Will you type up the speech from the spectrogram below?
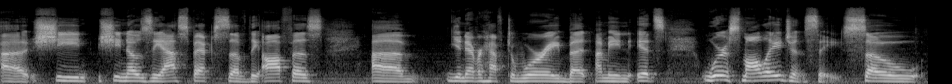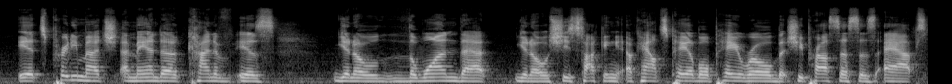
Uh, she she knows the aspects of the office. Um, you never have to worry, but I mean, it's we're a small agency, so it's pretty much Amanda kind of is, you know, the one that you know she's talking accounts payable payroll but she processes apps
